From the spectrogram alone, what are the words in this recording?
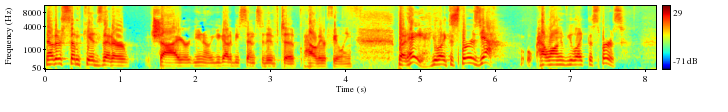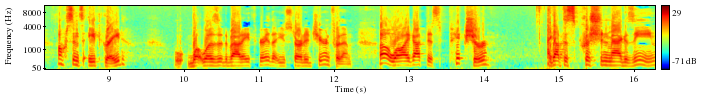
Now, there's some kids that are shy, or you know, you got to be sensitive to how they're feeling. But hey, you like the Spurs? Yeah. How long have you liked the Spurs? Oh, since eighth grade. What was it about eighth grade that you started cheering for them? Oh, well, I got this picture I got this Christian magazine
